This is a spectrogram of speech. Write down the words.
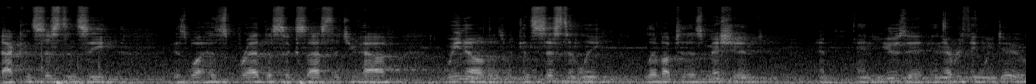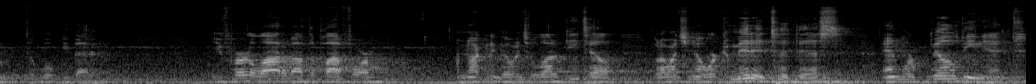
That consistency is what has bred the success that you have. We know that as we consistently live up to this mission and, and use it in everything we do, that we'll be better. You've heard a lot about the platform. I'm not going to go into a lot of detail, but I want you to know we're committed to this and we're building it.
